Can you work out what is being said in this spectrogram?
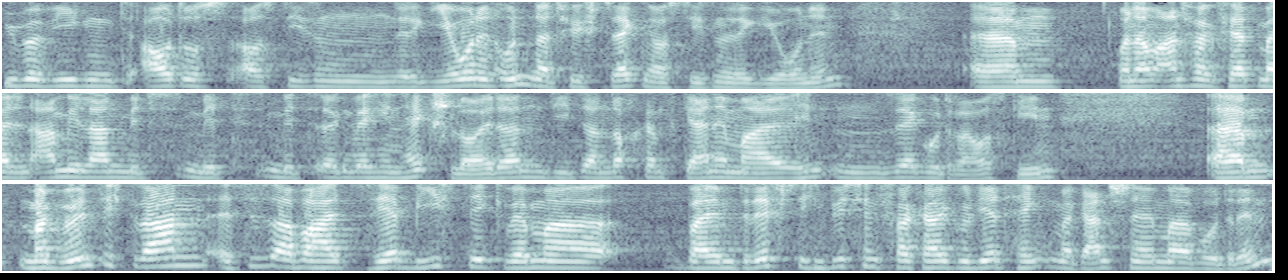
überwiegend Autos aus diesen Regionen und natürlich Strecken aus diesen Regionen. Ähm, und am Anfang fährt man in Amiland mit, mit, mit irgendwelchen Heckschleudern, die dann doch ganz gerne mal hinten sehr gut rausgehen. Ähm, man gewöhnt sich dran, es ist aber halt sehr biestig, wenn man beim Drift sich ein bisschen verkalkuliert, hängt man ganz schnell mal wo drin.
